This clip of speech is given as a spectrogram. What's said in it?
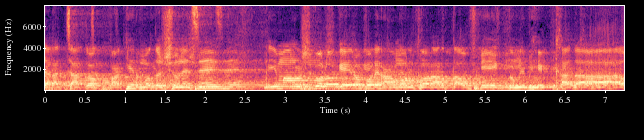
যারা চাতক পাখির মতো শুনেছে, এই মানুষগুলোকে এর উপরে আমল করার তাও তৌফিক তুমি ভিক্ষা দাও।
